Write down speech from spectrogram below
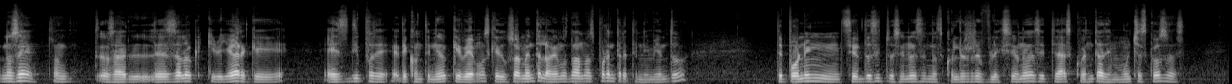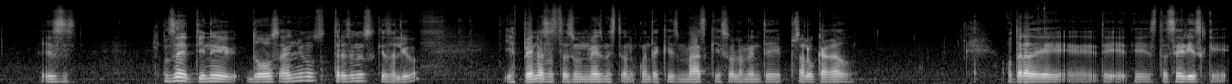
No sé, o sea, es a lo que quiero llegar, que ese tipo de, contenido que vemos, que usualmente lo vemos nada más por entretenimiento, te ponen ciertas situaciones en las cuales reflexionas y te das cuenta de muchas cosas. Es, no sé, tiene dos años, tres años que salió y apenas hasta hace un mes me estoy dando cuenta que es más que solamente pues, algo cagado. Otra de, de, estas series que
